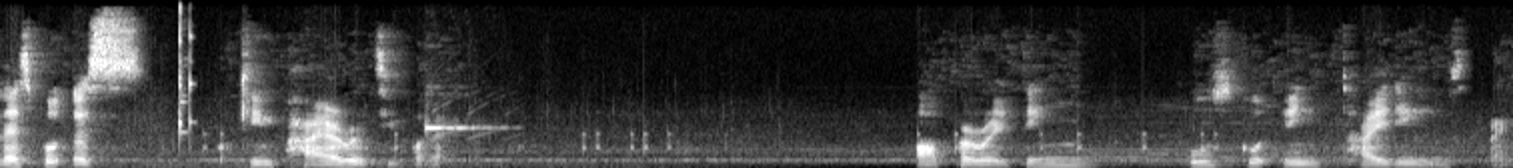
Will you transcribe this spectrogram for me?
Let's put a making priority for that. Operating who's good in tidying strength.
